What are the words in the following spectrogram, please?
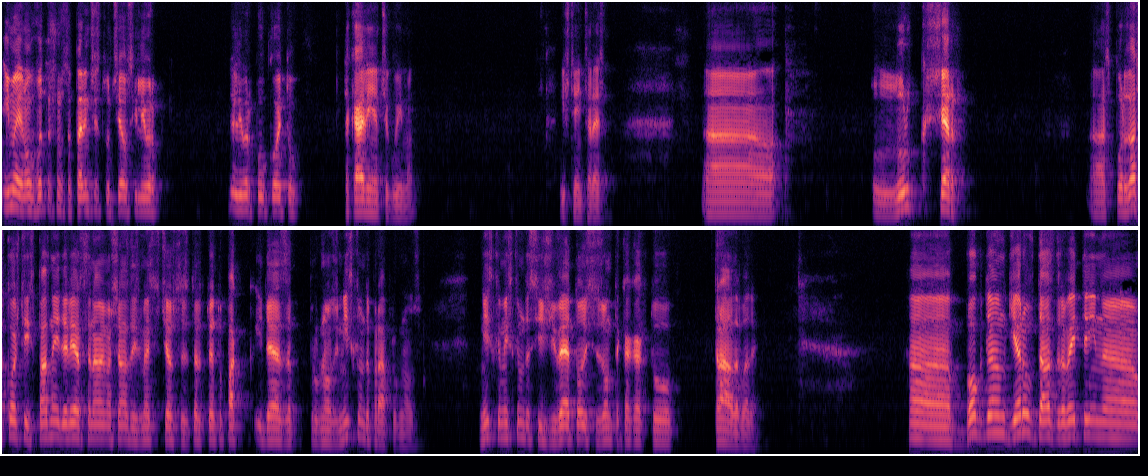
има едно вътрешно съперничество Челси Ливърпул, Ливърпул, който така или иначе го има. И ще е интересно. Лурк Шер. А, според вас кой ще изпадне и дали Арсенал има шанс да измести Челси за трето? Ето пак идея за прогнози. Не искам да правя прогнози. Не искам, искам да си живея този сезон така, както трябва да бъде. А, Богдан Геров, да, здравейте и на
